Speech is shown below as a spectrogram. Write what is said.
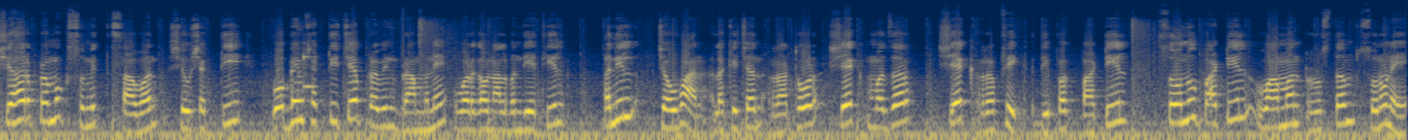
शहर प्रमुख सुमित सावंत शिवशक्ती व भीमशक्तीचे प्रवीण ब्राह्मणे वडगाव नालबंदी येथील अनिल चव्हाण लकीचंद राठोड शेख मजर शेख रफिक दीपक पाटील सोनू पाटील वामन रुस्तम सोनोने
